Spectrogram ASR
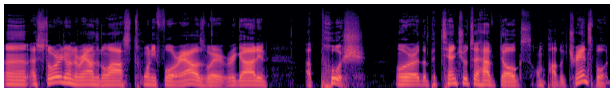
a, uh, a story doing the rounds in the last 24 hours where regarding a push or the potential to have dogs on public transport.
